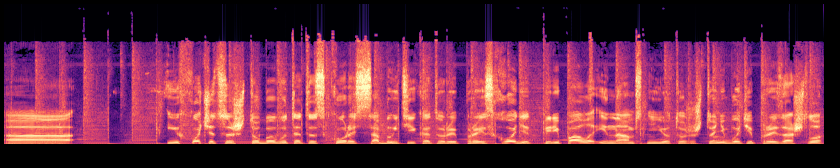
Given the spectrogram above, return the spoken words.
А, и хочется, чтобы вот эта скорость событий, которые происходят, перепала и нам с нее тоже что-нибудь, и произошло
